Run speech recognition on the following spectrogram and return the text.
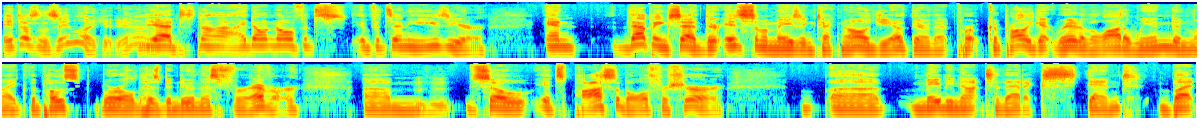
it doesn't seem like it yeah. Yeah it's not i don't know if it's if it's any easier. And that being said there is some amazing technology out there that pr- could probably get rid of a lot of wind and like the post world has been doing this forever. Um, so it's possible for sure. Uh, maybe not to that extent. But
